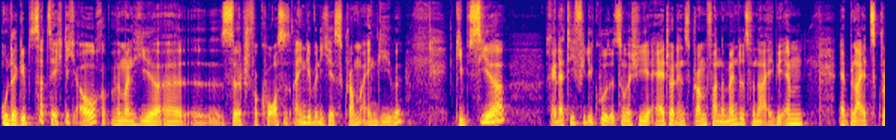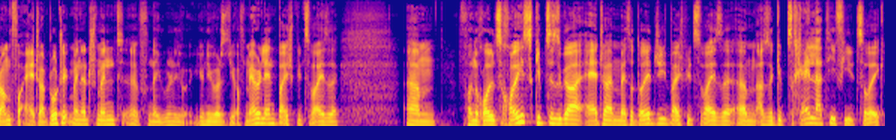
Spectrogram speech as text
Und da gibt's tatsächlich auch, wenn man hier äh, Search for Courses eingibt, wenn ich hier Scrum eingebe, gibt's hier relativ viele Kurse, zum Beispiel Agile and Scrum Fundamentals von der IBM, Applied Scrum for Agile Project Management äh, von der University of Maryland beispielsweise. Ähm, von Rolls-Royce gibt es sogar Agile Methodology beispielsweise. Ähm, also gibt's relativ viel Zeug.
